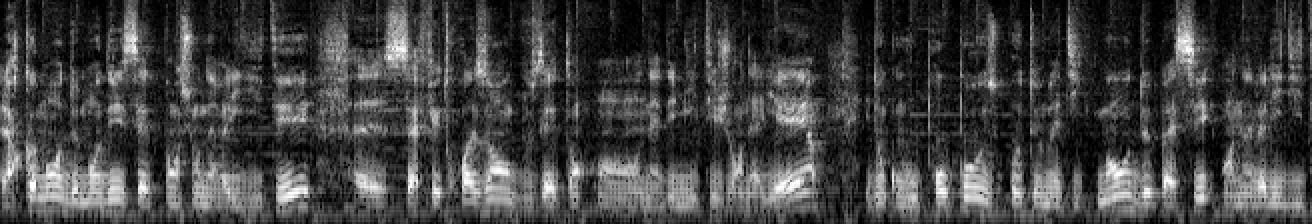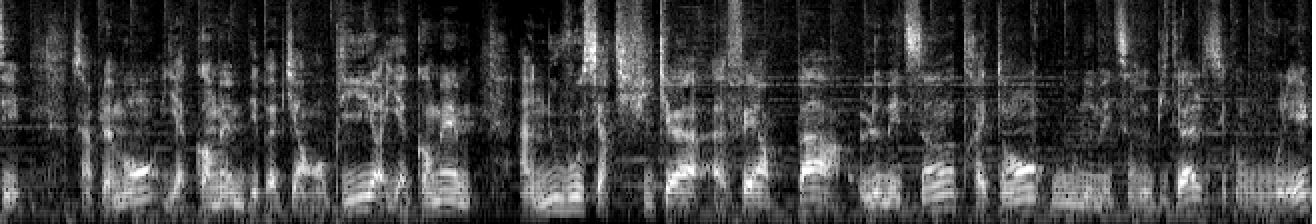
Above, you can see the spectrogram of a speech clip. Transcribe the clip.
Alors comment demander cette pension d'invalidité? Euh, Ça fait trois ans que vous êtes en, indemnité journalière et donc on vous propose automatiquement de passer en invalidité. Simplement, il y a quand même des papiers à remplir, il y a quand même un nouveau certificat à faire par le médecin traitant ou le médecin d'hôpital, c'est comme vous voulez.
